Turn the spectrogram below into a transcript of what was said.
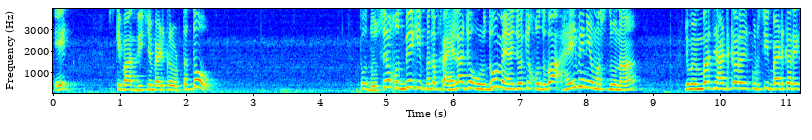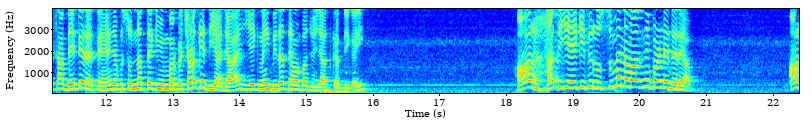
ایک، اس کے بعد بیچ میں بیٹھ کر اٹھتا دو۔ تو دوسرے خطبے کی مطلب پہلا جو اردو میں ہے، جو کہ خطبہ ہے ہی بھی نہیں مصنوعہ جو ممبر سے ہٹ کر کرسی بیٹھ کر ایک ساتھ دیتے رہتے ہیں، جبکہ سنت ہے کہ ممبر پہ چڑھ کے دیا جائے، یہ ایک نئی بدت ہے ہمارے پاس جو ایجاد کر دی گئی۔ اور حد یہ ہے کہ پھر اس میں نماز نہیں پڑھنے دے رہے آپ۔ اور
